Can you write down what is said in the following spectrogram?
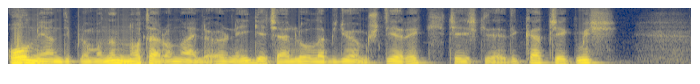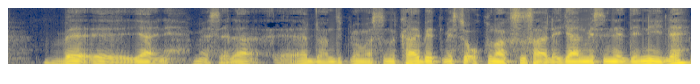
olmayan diplomanın noter onaylı örneği geçerli olabiliyormuş diyerek çelişkilere dikkat çekmiş ve e, yani mesela Erdoğan diplomasını kaybetmesi okunaksız hale gelmesi nedeniyle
